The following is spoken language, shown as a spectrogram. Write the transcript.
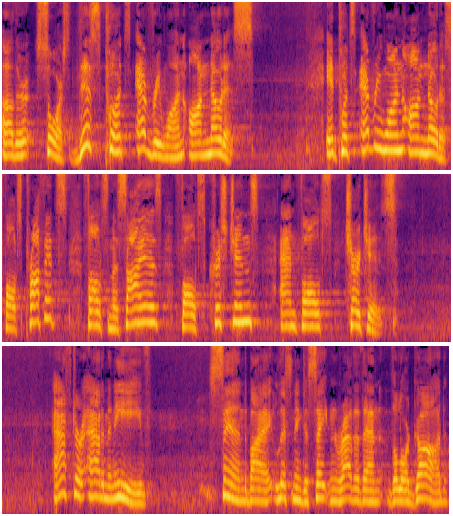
other source. This puts everyone on notice. It puts everyone on notice false prophets, false messiahs, false Christians, and false churches. After Adam and Eve sinned by listening to Satan rather than the Lord God,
